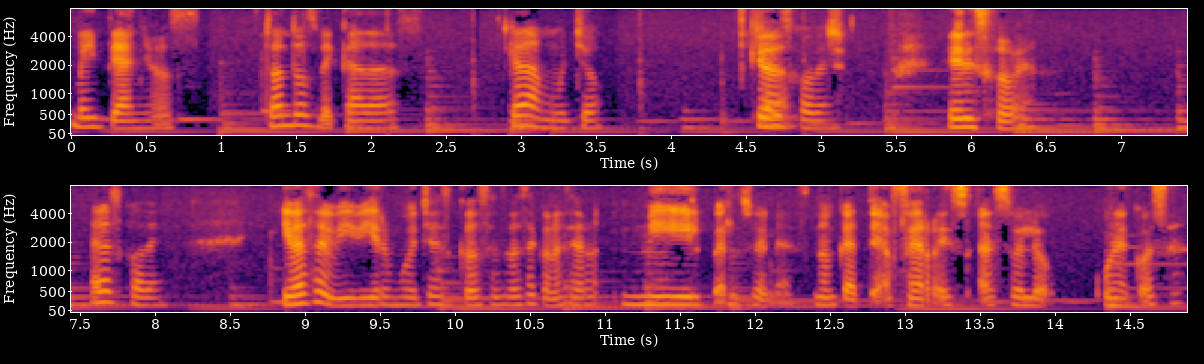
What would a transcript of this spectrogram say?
20 años. Son dos décadas. Queda mucho. Queda Eres joven. mucho. Eres joven. Eres joven. Y vas a vivir muchas cosas, vas a conocer mil personas. Nunca te aferres a solo una cosa.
